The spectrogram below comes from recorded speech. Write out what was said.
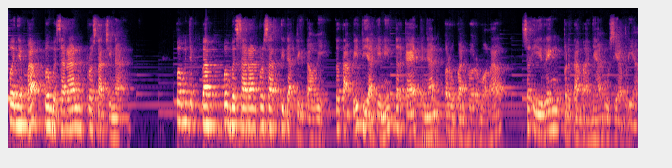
Penyebab pembesaran prostat jinak Penyebab pembesaran prostat tidak diketahui, tetapi diyakini terkait dengan perubahan hormonal seiring bertambahnya usia pria.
